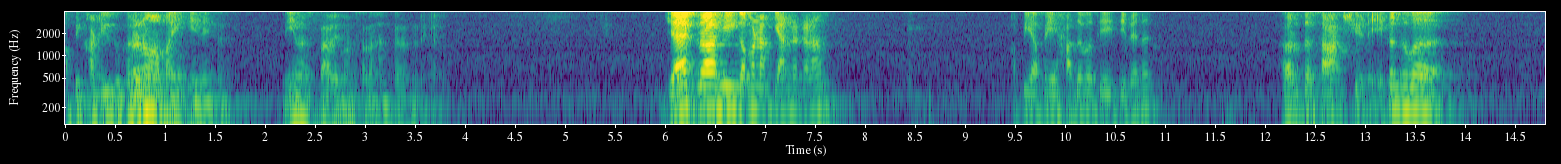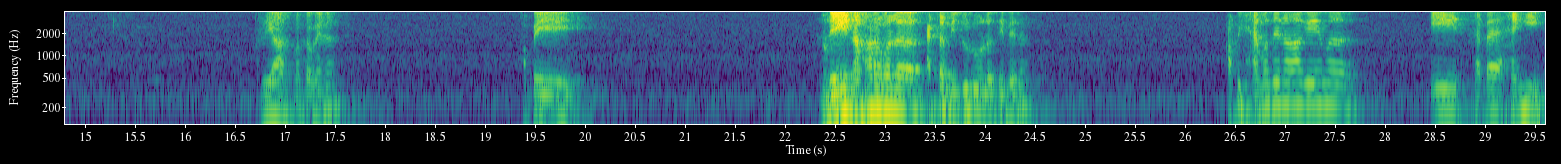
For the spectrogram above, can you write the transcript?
අපි කටයුතු කරනවාමයි කියන එක මේ අවස්ථාවේ මම සඳහන් කරන්නට කැමතියි. ජයග්‍රාහී ගමනක් යන්නට නම් අපි අපේ හදවතේ තිබෙන හෘද සාක්ෂියට එකඟව ක්‍රියාත්මක වෙන අපේ ලේ නහරවල ඇට මිදුළු වල තිබෙන අපි හැම දෙනාගේම ඒ සැබෑ හැඟීම්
